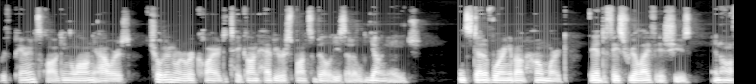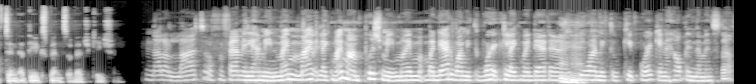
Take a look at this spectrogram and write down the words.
With parents logging long hours, children were required to take on heavy responsibilities at a young age. Instead of worrying about homework, they had to face real life issues and often at the expense of education. Not a lot of a family. I mean, my my like my mom pushed me. My my dad wanted me to work. Like my dad, uh, mm-hmm. he wanted me to keep working and helping them and stuff.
